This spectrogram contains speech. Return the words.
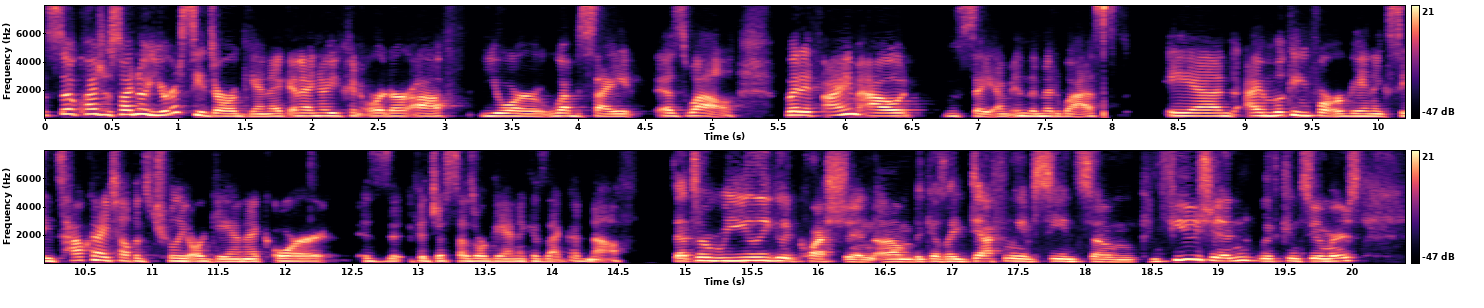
So, question. So, I know your seeds are organic, and I know you can order off your website as well. But if I'm out, say I'm in the Midwest, and I'm looking for organic seeds, how can I tell if it's truly organic, or is it, if it just says organic, is that good enough? That's a really good question um, because I definitely have seen some confusion with consumers.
